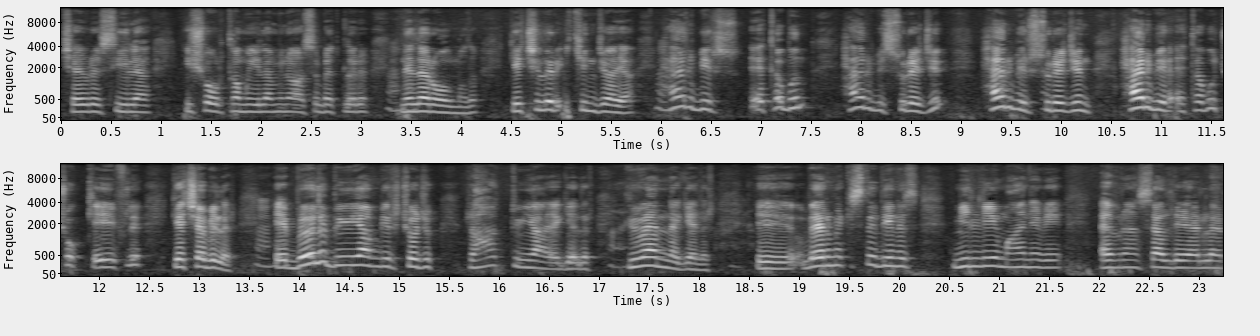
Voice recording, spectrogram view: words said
çevresiyle, iş ortamıyla münasebetleri neler olmalı. Geçilir ikinci aya. Her bir etabın, her bir süreci, her bir sürecin her bir etabı çok keyifli geçebilir. E, böyle büyüyen bir çocuk rahat dünyaya gelir, güvenle gelir. E, vermek istediğiniz milli, manevi, evrensel değerler,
